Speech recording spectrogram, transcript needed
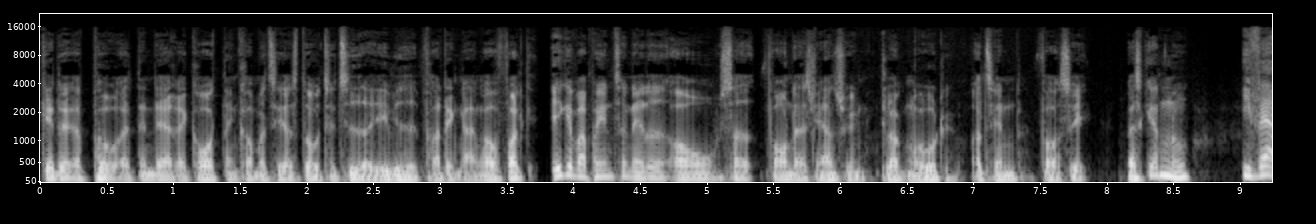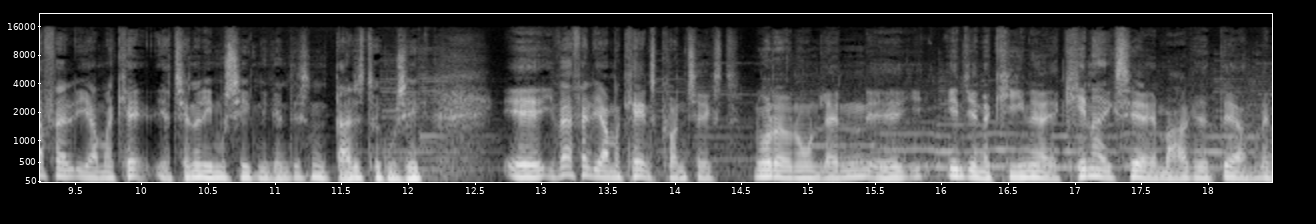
gætter på, at den der rekord, den kommer til at stå til tid og evighed fra den gang, hvor folk ikke var på internettet og sad foran deres fjernsyn klokken 8 og tændte for at se, hvad sker der nu? I hvert fald i amerikan... Jeg tænder lige musikken igen, det er sådan et dejligt stykke musik. Øh, I hvert fald i amerikansk kontekst. Nu er der jo nogle lande, Indien og Kina, og jeg kender ikke seriemarkedet der, men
